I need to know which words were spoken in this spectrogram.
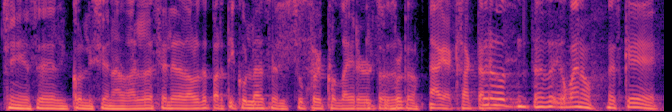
Sí, es el colisionador, el acelerador de partículas, el super collider, todo ese pedo. Ah, exactamente. Pero eh, bueno, es que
